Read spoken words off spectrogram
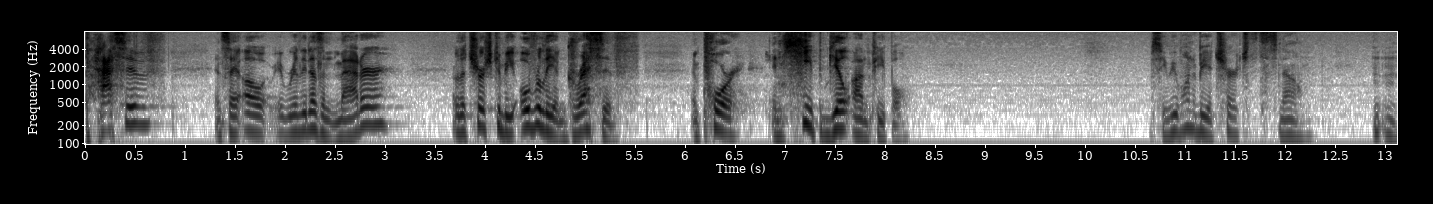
passive and say, "Oh, it really doesn't matter," or the church can be overly aggressive and pour and heap guilt on people. See, we want to be a church that's no. Mm-mm.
